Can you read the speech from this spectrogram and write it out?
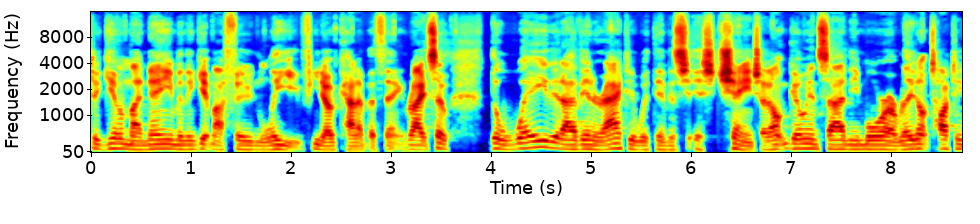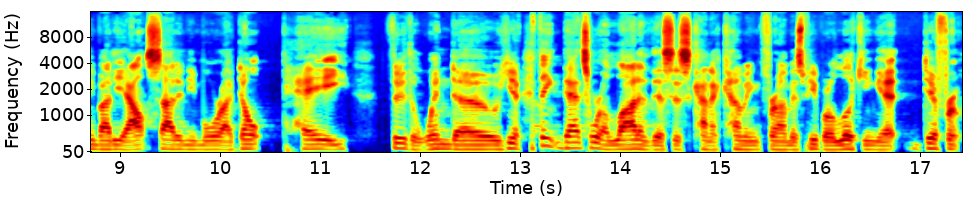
to give them my name and then get my food and leave, you know, kind of a thing. Right. So the way that I've interacted with them is, is changed. I don't go inside anymore. I really don't talk to anybody outside anymore. I don't pay through the window. You know, I think that's where a lot of this is kind of coming from as people are looking at different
